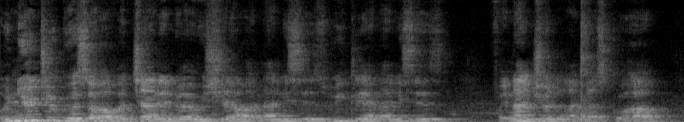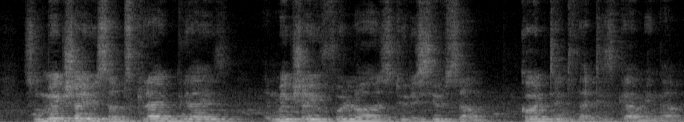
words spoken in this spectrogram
On YouTube, we also have a channel where we share our analysis, weekly analysis, financial underscore hub. So make sure you subscribe, guys, and make sure you follow us to receive some content that is coming up.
